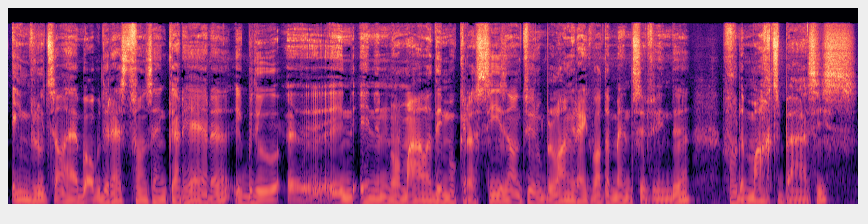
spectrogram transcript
invloed zal hebben op de rest van zijn carrière. Ik bedoel, eh, in, in een normale democratie is het natuurlijk belangrijk wat de mensen vinden voor de machtsbasis.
